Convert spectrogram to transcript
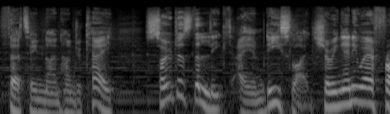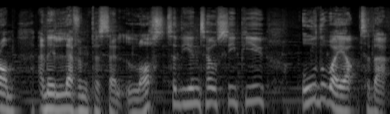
13900K, so does the leaked AMD slide, showing anywhere from an 11% loss to the Intel CPU all the way up to that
